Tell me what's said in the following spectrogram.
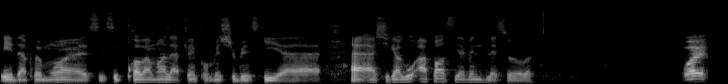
Et d'après moi, euh, c'est probablement la fin pour Mitch Trubisky à, Chicago, à part s'il y avait une blessure. Ouais.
